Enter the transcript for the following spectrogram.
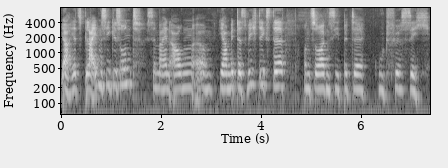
Ja, jetzt bleiben Sie gesund, ist in meinen Augen ähm, ja mit das Wichtigste und sorgen Sie bitte gut für sich.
